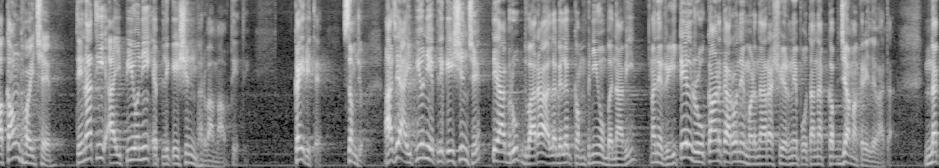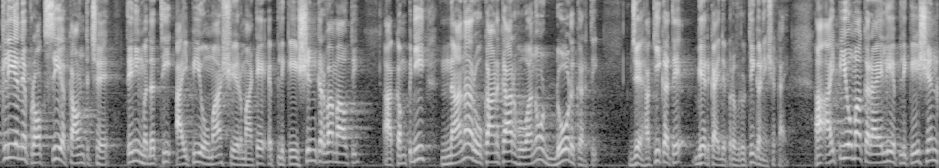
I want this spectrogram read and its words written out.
અકાઉન્ટ હોય છે, તેનાથી આઈપીઓની એપ્લિકેશન ભરવામાં આવતી હતી. કઈ રીતે? સમજો. આ જે આઈપીઓની એપ્લિકેશન છે, તે આ ગ્રુપ દ્વારા અલગ અલગ કંપનીઓ બનાવી અને રિટેલ રોકાણકારોને મળનારા શેરને પોતાના કબજામાં કરી લેવાતા. નકલી અને પ્રોક્સી અકાઉન્ટ છે તેની મદદથી આઈપીઓમાં શેર માટે એપ્લિકેશન કરવામાં આવતી. આ કંપની નાના રોકાણકાર હોવાનો ડોળ કરતી, જે હકીકતે ગેરકાયદે પ્રવૃત્તિ ગણી શકાય. આ આઈપીઓમાં કરાયેલી એપ્લિકેશન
